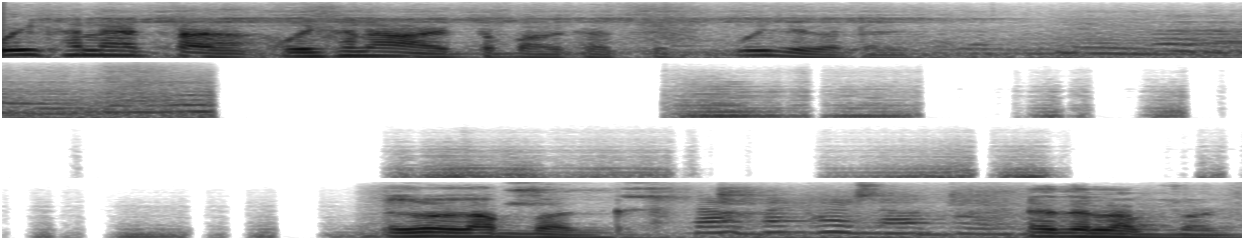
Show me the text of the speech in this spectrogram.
ওইখানে একটা, ওইখানে আর একটা পার্ক আছে, ওই জায়গাটায়। এগুলো লাভ বার্ড এদের লাভ বার্ড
